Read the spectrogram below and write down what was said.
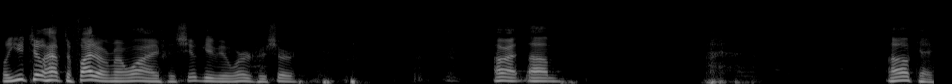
Well, you two have to fight over my wife, and she'll give you a word for sure. All right. Um, okay.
